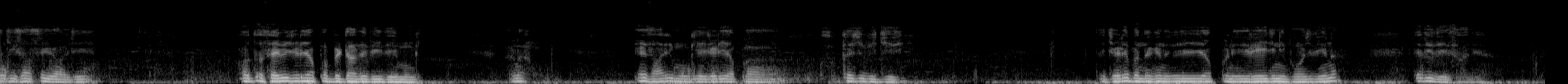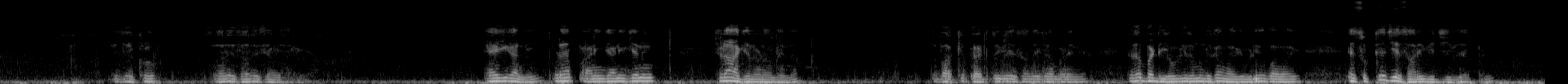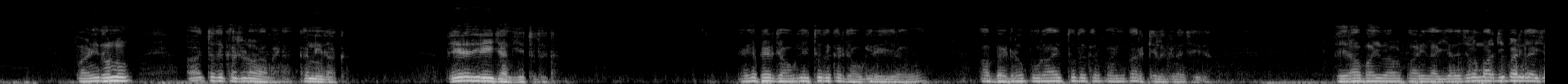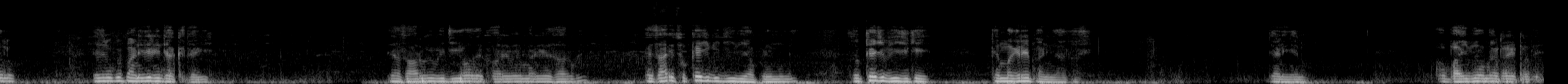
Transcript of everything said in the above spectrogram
ਹਾਂਜੀ, ਸਤਿ ਸ੍ਰੀ ਅਕਾਲ ਜੀ। ਉਹ ਦੱਸਿਆ ਵੀ ਜਿਹੜੇ ਆਪਾਂ ਬਿੱਡਾਂ ਦੇ ਬੀਜ ਦੇ ਮੂੰਗੀ, ਹਨਾ? ਇਹ ਸਾਰੀ ਮੂੰਗੀ ਜਿਹੜੀ ਆਪਾਂ ਸੁੱਕੇ 'ਚ ਬੀਜੀ ਸੀ। ਤੇ ਜਿਹੜੇ ਬੰਦੇ ਕਹਿੰਦੇ ਵੀ ਆਪਣੀ ਰੇਜ ਨਹੀਂ ਪਹੁੰਚਦੀ ਹੈ ਨਾ ਇਹਦੀ ਦੇ ਸਕਦੇ ਆ। ਇਹ ਦੇਖੋ, ਸਾਰੇ ਸਾਰੇ ਸਿਆਲ ਆ ਰਹੇ ਆ। ਇਹ ਜੀ ਗੱਲ ਨਹੀਂ ਥੋੜਾ ਪਾਣੀ ਜਾਣੀ ਕਿ ਇਹਨੂੰ ਚੜਾ ਕੇ ਲਾਉਣਾ ਪੈਂਦਾ। ਤੇ ਬਾਕੀ ਬੈੱਡ ਤੇ ਵੀ ਇਸ ਦੇ ਕਿਵੇਂ ਬਣੇ ਹੋਏ ਇਹ ਤਾਂ ਵੱਡੀ ਹੋ ਗਈ, ਤੁਹਾਨੂੰ ਦਿਖਾਵਾਂਗੇ, ਵੀਡੀਓ ਪਾਵਾਂਗੇ। ਇਹ ਸੁੱਕੇ 'ਚ ਹੀ ਸਾਰੀ ਬੀਜੀ ਵੀ ਆਪਣੀ। ਪਾਣੀ ਤੁਹਾਨੂੰ ਆਹ ਇੱਥੋਂ ਤੱਕ ਚੜਾਉਣਾ ਪੈਣਾ, ਕੰਨੀ ਤੱਕ। ਫਿਰ ਇਹਦੀ ਰੇਜ ਜਾਂਦੀ ਇੱਥੋਂ ਤੱਕ। ਇਹ ਫਿਰ ਜਾਊਗੀ, ਇੱਥੋਂ ਤੱਕ ਜਾਊਗੀ ਰੇਜ ਆਰਾਮ ਆ ਬੈੱਡ ਨੂੰ ਪੂਰਾ ਇੱਥੋਂ ਤੱਕ ਪਾਣੀ ਭਰ ਕੇ ਲੱਗਣਾ ਚਾਹੀਦਾ। ਫਿਰ ਆ ਬਾਈ ਬਾਬਾ ਪਾਣੀ ਲਾਈ ਜਾਂਦੇ। ਚਲੋ ਮਰਜ਼ੀ ਪਾਣੀ ਲਾਈ ਚਲੋ। ਇਸ ਨੂੰ ਕੋਈ ਪਾਣੀ ਦੀ ਨਹੀਂ ਦਿੱਕਤ ਹੈਗੀ। ਇਹ ਸਾਰੂ ਵੀ ਬੀਜੀ ਉਹ ਦੇਖੋ ਰੇ ਮਰੀ ਆ ਸਾਰੂ ਵੀ। ਇਹ ਸਾਰੀ ਸੁੱਕੇ 'ਚ ਬੀਜੀ ਵੀ ਆਪਣੀ ਮੂੰਗੀ। ਸੁੱਕੇ 'ਚ ਬੀਜ ਕੇ ਤੇ ਮਗਰੇ ਪਾਣੀ ਲਾਤਾ ਸੀ। ਜਾਣੀ ਇਹਨੂੰ। ਉਹ ਬਾਈ ਵੀ ਹੁੰਦਾ ਟਰੈਕਟਰ ਤੇ।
